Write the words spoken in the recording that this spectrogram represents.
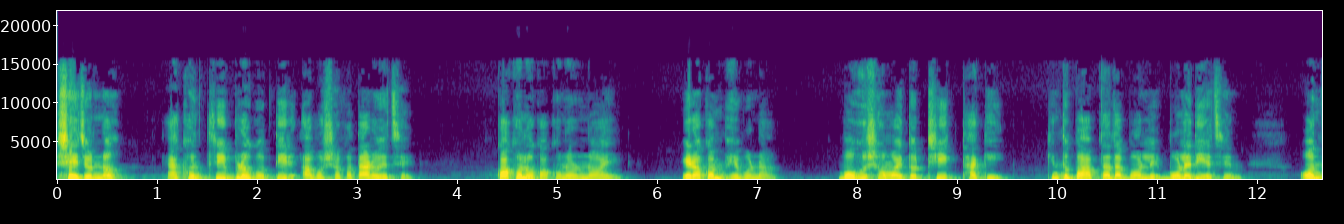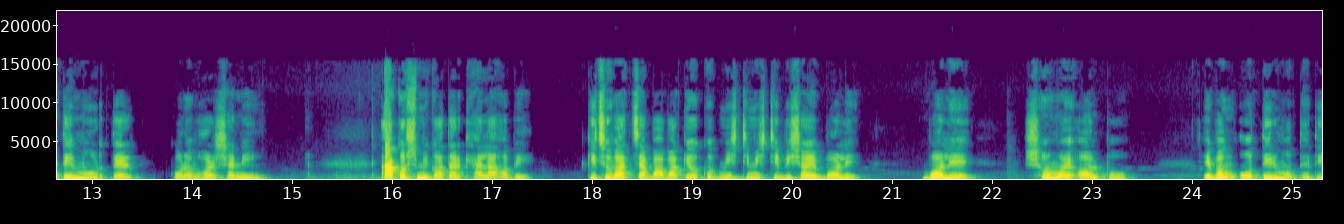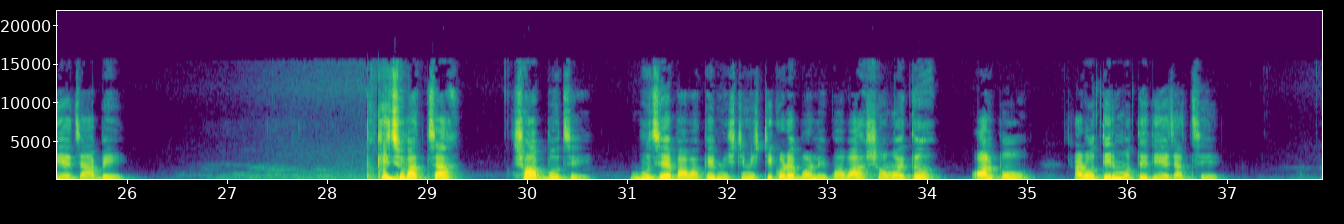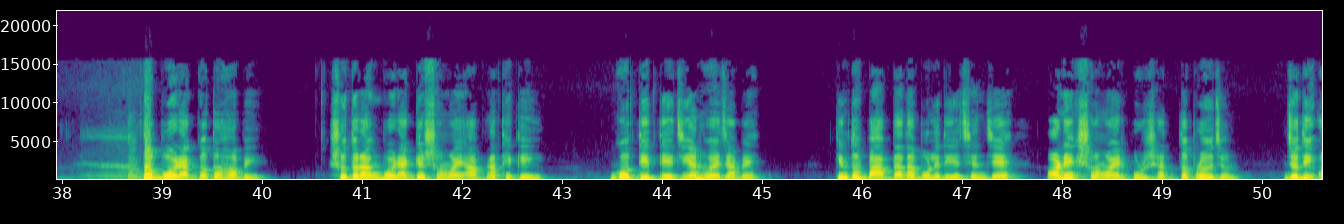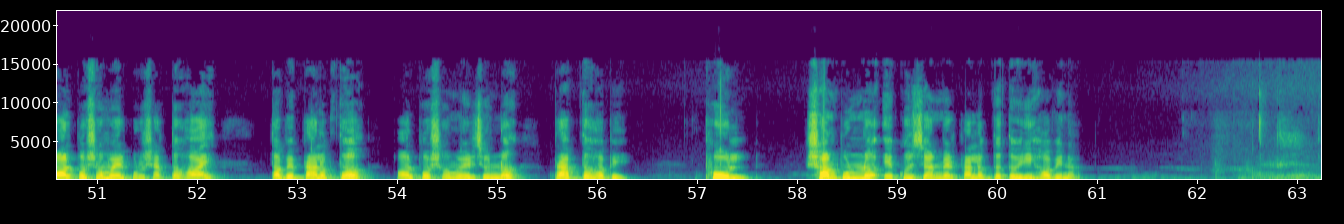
সেজন্য এখন তীব্র গতির আবশ্যকতা রয়েছে। কখনো কখনো নয়, এরকম ভেবো না। বহু সময় তো ঠিক থাকি, কিন্তু বাপ দাদা বলে বলে দিয়েছেন অন্তিম মুহূর্তের কোনো ভরসা নেই। আকস্মিকতার খেলা হবে। কিছু বাচ্চা বাবাকেও খুব মিষ্টি মিষ্টি বিষয়ে বলে। বলে, সময় অল্প এবং অতির মধ্যে দিয়ে যাবে। কিছু বাচ্চা সব বোঝে। বুঝে বাবাকে মিষ্টি মিষ্টি করে বলে, বাবা, সময় তো অল্প আর অতির মধ্যে দিয়ে যাচ্ছে। তো বৈরাগ্য তো হবে। সুতরাং বৈরাগ্যের সময় আপনা থেকেই গতি তেজিয়ান হয়ে যাবে। কিন্তু বাপদাদা বলে দিয়েছেন যে, অনেক সময়ের পুরুষার্থ প্রয়োজন। যদি অল্প সময়ের পুরুষার্থ হয়, তবে প্রালব্ধ অল্প সময়ের জন্য প্রাপ্ত হবে। ফুল, সম্পূর্ণ একুশ জন্মের প্রালব্ধ তৈরি হবে না।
